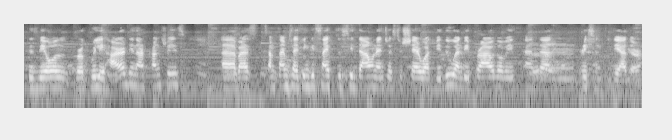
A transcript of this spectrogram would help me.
because we all work really hard in our countries uh, but sometimes I think it's nice to sit down and just to share what we do and be proud of it and then listen to the other.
